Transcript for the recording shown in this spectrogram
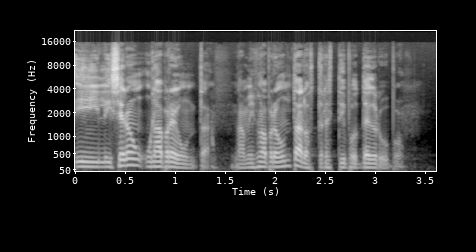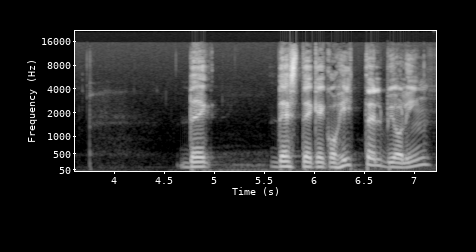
Y le hicieron una pregunta, la misma pregunta a los tres tipos de grupos. De, desde que cogiste el violín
